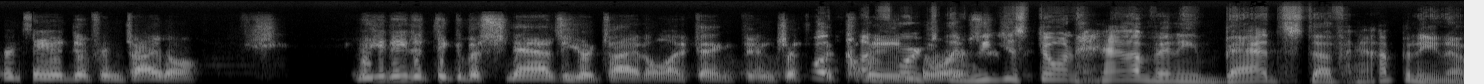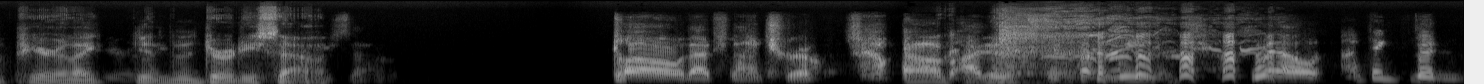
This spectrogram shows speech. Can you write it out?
That's a, a different title. We need to think of a snazzier title, I think, than just Well, the clean unfortunately, North. we just don't have any bad stuff happening up here like in the dirty South. Oh, that's not true. Um, I mean, we, well, I think the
